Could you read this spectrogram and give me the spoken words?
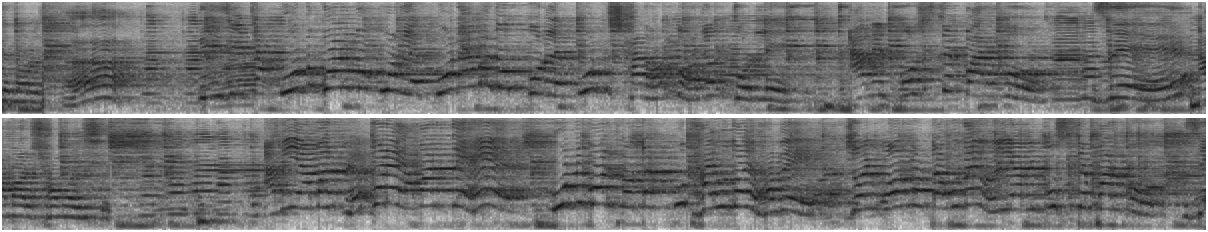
গেছে দরজা হ্যাঁ। এই যে এটা কোন কর্ম করলে কোন আবাদত করলে কোন সাধারণ ভজন করলে আমি বুঝতে পারব যে আমার সময় শেষ। আমি আমার ভেতরে আমার দেহে কোন বর্ণটা কোথায় উদয় হবে? যে বর্ণটা উদয় হইলে আমি বুঝতে পারব যে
